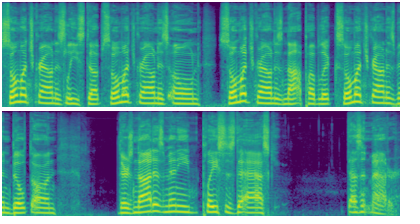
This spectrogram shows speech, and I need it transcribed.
so much ground is leased up, so much ground is owned, so much ground is not public, so much ground has been built on. There's not as many places to ask. Doesn't matter.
